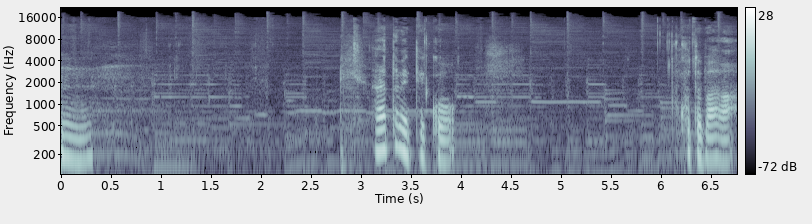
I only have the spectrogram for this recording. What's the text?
うん。改めてこう言葉は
